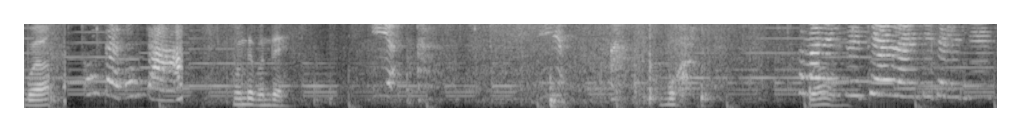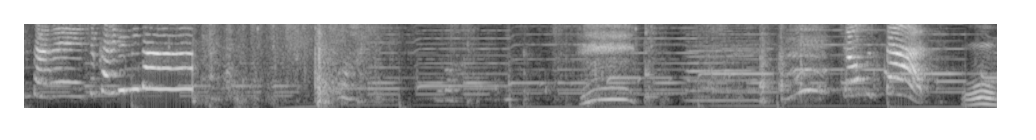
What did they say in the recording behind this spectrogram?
뭐야? 공짜 공짜. 뭔데 뭔데? 뭐? 파마넥스 TR90 challenge 수상을 축하드립니다. Jump Start. 오.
